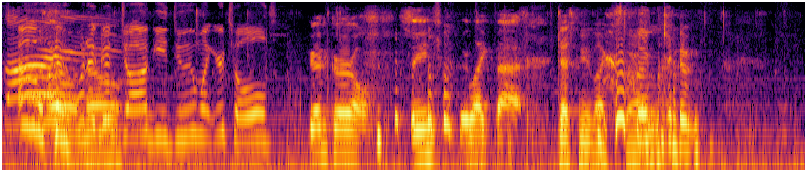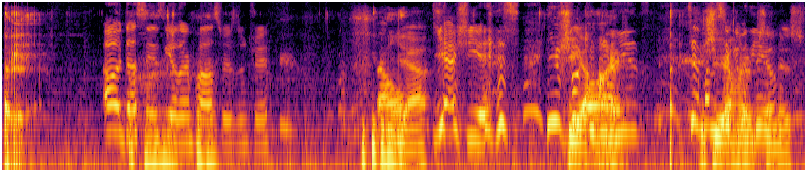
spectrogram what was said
sorry. Oh, Oh, what a good doggy doing what you're told. Good girl. See, we like that. Destiny likes that. Oh, Destiny's the other imposter, isn't she? no. yeah. Yeah, she is. You She fucking are. idiots. Tim, I'm She sick of 100% you. is.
